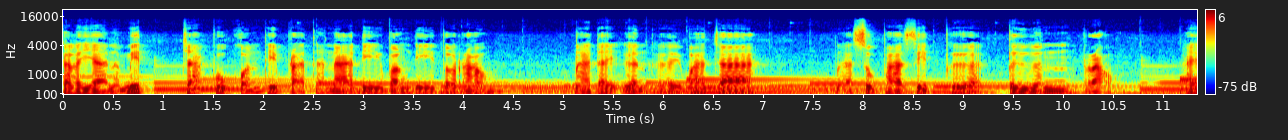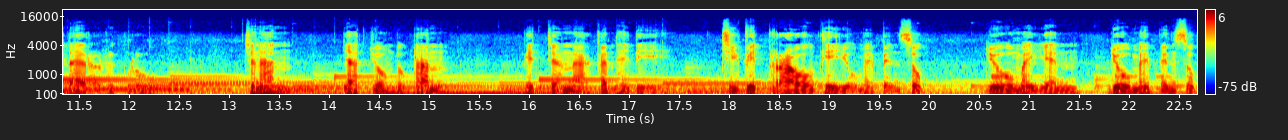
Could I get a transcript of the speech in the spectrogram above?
กัลยาณมิตรจากผู้คนที่ปรารถนาดีหวังดีต่อเรานะได้เอื้อนเอ่ยวาจาสุภาษิตเพื่อเตือนเราให้ได้ระลึกรู้ ฉะนั้นญาติโยมทุกท่านพิจารณากันให้ดี ชีวิตเราที่อยู่ไม่เป็นสุข อยู่ไม่เย็น อยู่ไม่เป็นสุข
